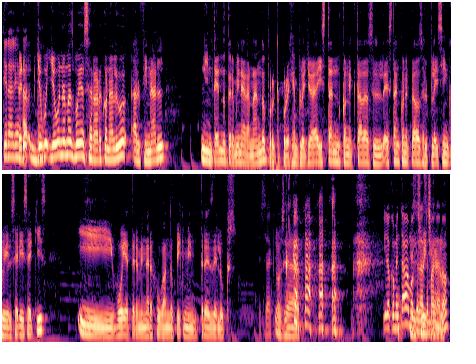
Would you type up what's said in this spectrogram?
¿Tiene alguien? Pero yo, yo nada más voy a cerrar con algo. Al final, Nintendo termina ganando porque, por ejemplo, yo ahí están conectadas, están conectados el Play 5 y el Series X y voy a terminar jugando Pikmin 3 Deluxe. Exacto. O sea. y lo comentábamos en la semana, ¿no?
